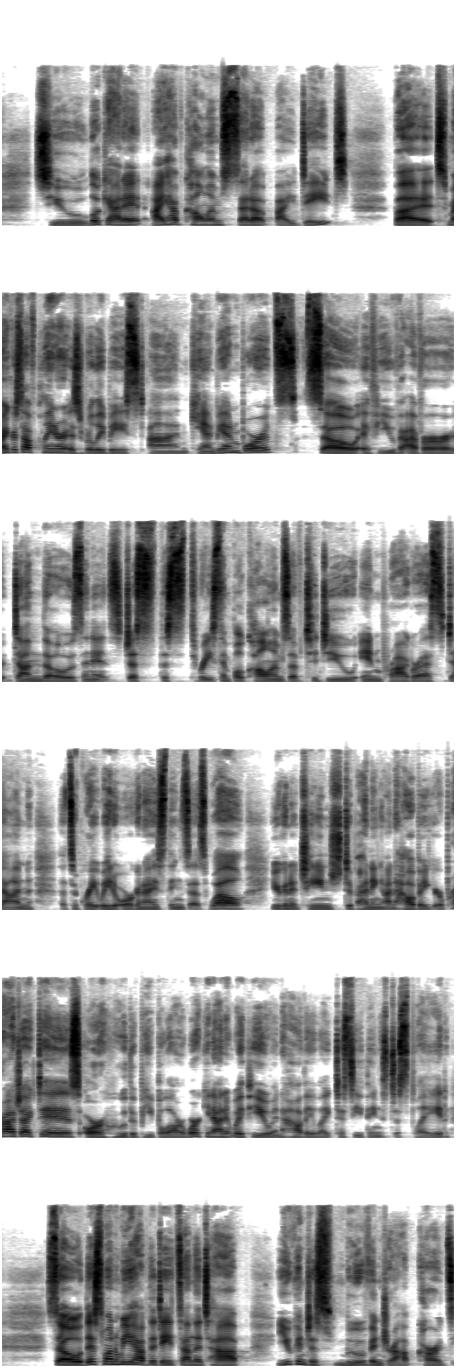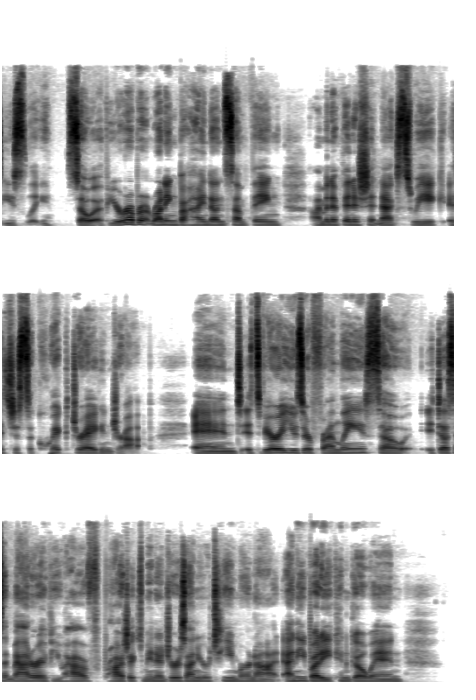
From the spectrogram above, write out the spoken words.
to look at it. I have columns set up by date. But Microsoft Planner is really based on Kanban boards. So if you've ever done those and it's just this three simple columns of to do, in progress, done, that's a great way to organize things as well. You're going to change depending on how big your project is or who the people are working on it with you and how they like to see things displayed. So this one, we have the dates on the top. You can just move and drop cards easily. So if you're running behind on something, I'm going to finish it next week. It's just a quick drag and drop and it's very user friendly. So it doesn't matter if you have project managers on your team or not. Anybody can go in,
